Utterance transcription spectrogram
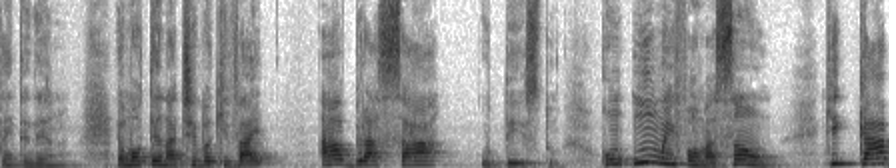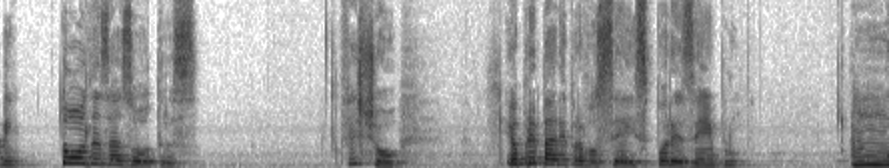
Tá entendendo? É uma alternativa que vai abraçar o texto com uma informação que cabem todas as outras. Fechou. Eu preparei para vocês, por exemplo, um,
